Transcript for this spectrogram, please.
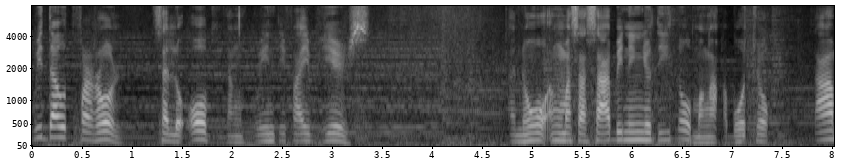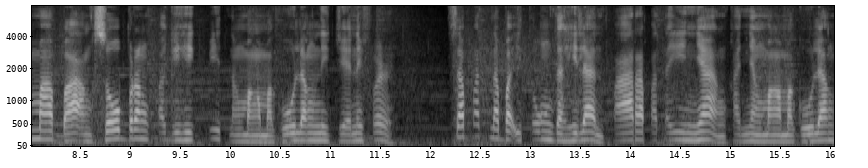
without parole sa loob ng 25 years. Ano ang masasabi ninyo dito mga kabotsok? Tama ba ang sobrang paghihigpit ng mga magulang ni Jennifer? Sapat na ba itong dahilan para patayin niya ang kanyang mga magulang?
